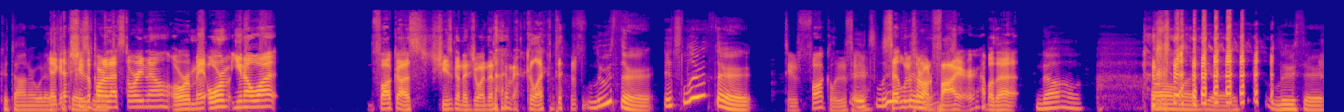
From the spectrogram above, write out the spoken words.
katana or whatever? Yeah, I she guess she's a part of that story now, or may or you know what? Fuck us. She's gonna join the Nightmare Collective, Luther. It's Luther. dude. Fuck Luther. It's Set Luther on fire. How about that? No. Oh my god, Luther.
